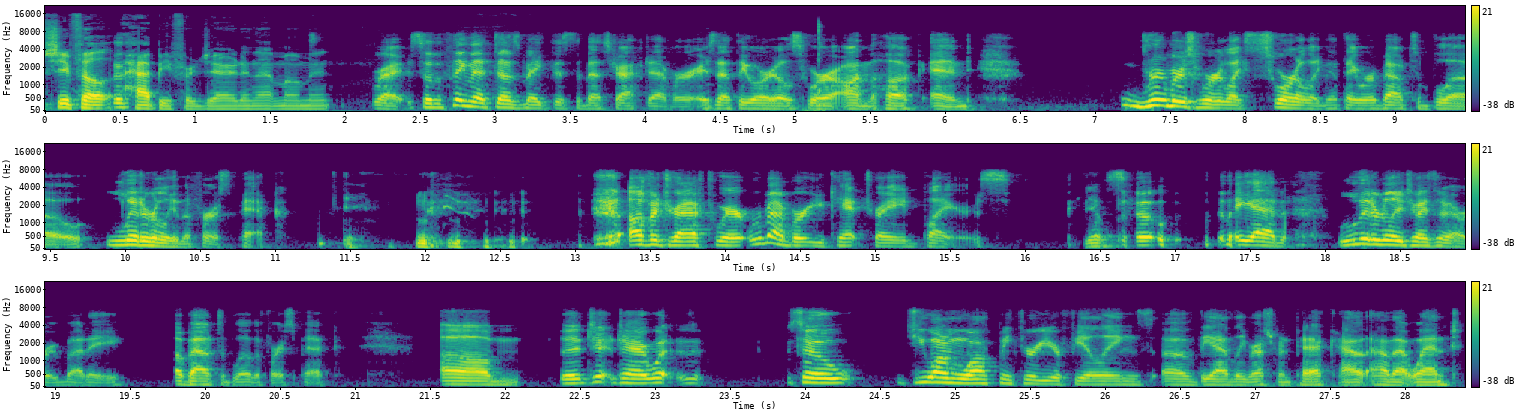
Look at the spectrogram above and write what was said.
she felt happy for Jared in that moment. Right. So the thing that does make this the best draft ever is that the Orioles were on the hook and rumors were like swirling that they were about to blow literally the first pick of a draft where remember you can't trade players. Yep. So they had literally choice of everybody about to blow the first pick. Um, uh, Jared, what? So do you want to walk me through your feelings of the Adley Rutschman pick? How how that went?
